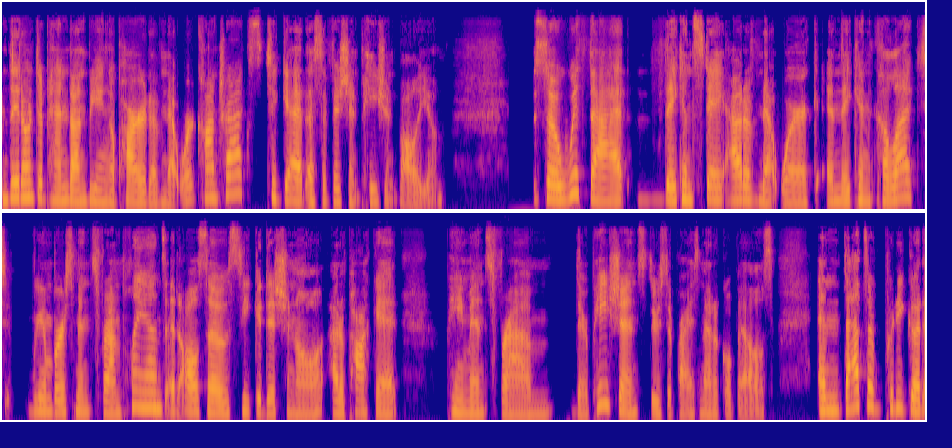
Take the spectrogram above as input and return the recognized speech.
they don't depend on being a part of network contracts to get a sufficient patient volume so with that they can stay out of network and they can collect reimbursements from plans and also seek additional out of pocket payments from their patients through surprise medical bills and that's a pretty good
